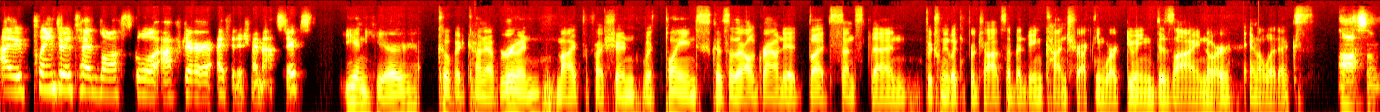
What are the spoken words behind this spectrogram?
I plan to attend law school after I finish my master's. Ian here, COVID kind of ruined my profession with planes because they're all grounded. But since then, between looking for jobs, I've been doing contracting work, doing design or analytics. Awesome.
